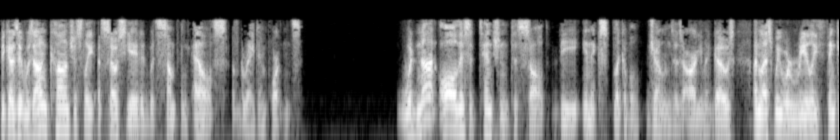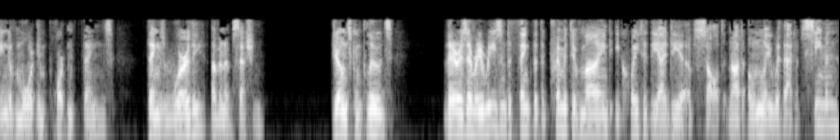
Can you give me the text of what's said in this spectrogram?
because it was unconsciously associated with something else of great importance. Would not all this attention to salt be inexplicable, Jones's argument goes, unless we were really thinking of more important things? things worthy of an obsession? Jones concludes, there is every reason to think that the primitive mind equated the idea of salt not only with that of semen,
